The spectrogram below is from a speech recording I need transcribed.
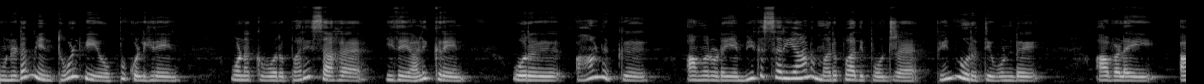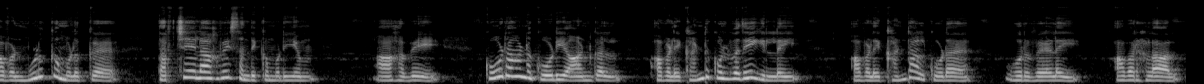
உன்னிடம் என் தோல்வியை ஒப்புக்கொள்கிறேன். உனக்கு ஒரு பரிசாக இதை அளிக்கிறேன். ஒரு ஆணுக்கு அவனுடைய மிக சரியான மறுபாதி போன்ற பெண் ஒருத்தி உண்டு. அவளை அவன் முழுக்க முழுக்க தற்செயலாகவே சந்திக்க முடியும். ஆகவே கோடான கோடி ஆண்கள் அவளை கண்டு கொள்வதே இல்லை. அவளை கண்டால் கூட ஒருவேளை அவர்களால்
